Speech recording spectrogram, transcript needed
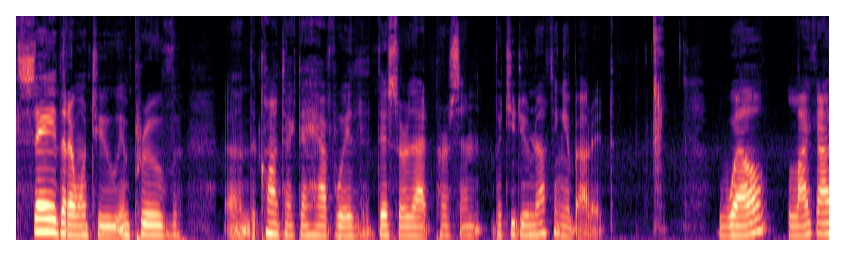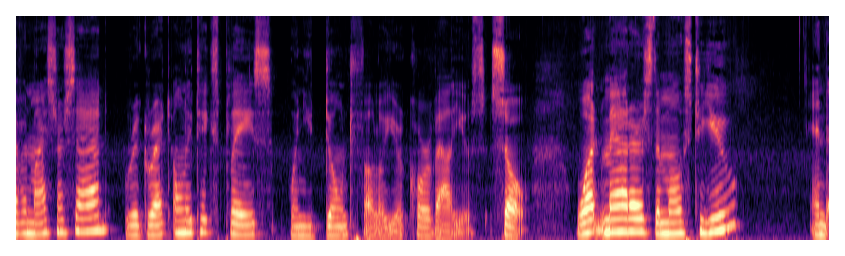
say that I want to improve uh, the contact I have with this or that person, but you do nothing about it. Well, like Ivan Misner said, regret only takes place when you don't follow your core values. So, what matters the most to you? And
